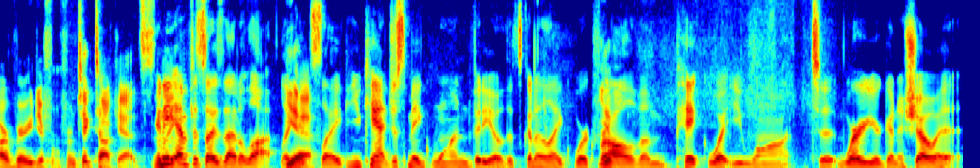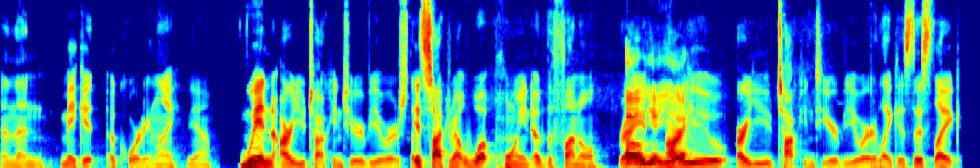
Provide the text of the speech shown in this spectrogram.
are very different from TikTok ads. and Like, he emphasized that a lot like Yeah. it's like you can't just make one video that's gonna like work for Yep. all of them pick what you want to where you're gonna show it and then make it accordingly yeah when are you talking to your viewers it's talking about what point of the funnel oh, right Oh, yeah, yeah. are you are you talking to your viewer like is this like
